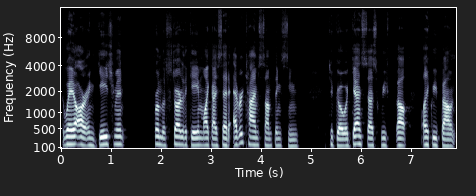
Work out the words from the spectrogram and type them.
the way our engagement from the start of the game, like I said, every time something seemed to go against us, we felt like we bounced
